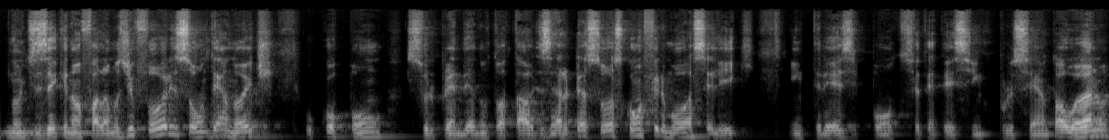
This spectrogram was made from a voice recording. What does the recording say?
não dizer que não falamos de flores, ontem à noite o Copom, surpreendendo um total de zero pessoas, confirmou a Selic em 13,75% ao ano.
